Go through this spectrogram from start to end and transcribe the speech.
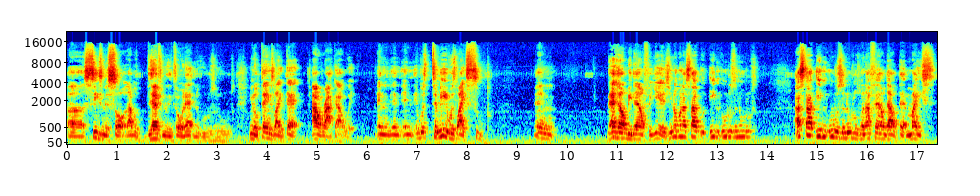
uh, seasoning salt. I would definitely throw that in the oodles and noodles. You know things like that. I'll rock out with, and, and and it was to me it was like soup, and that held me down for years. You know when I stopped eating oodles and noodles? I stopped eating oodles and noodles when I found out that mice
